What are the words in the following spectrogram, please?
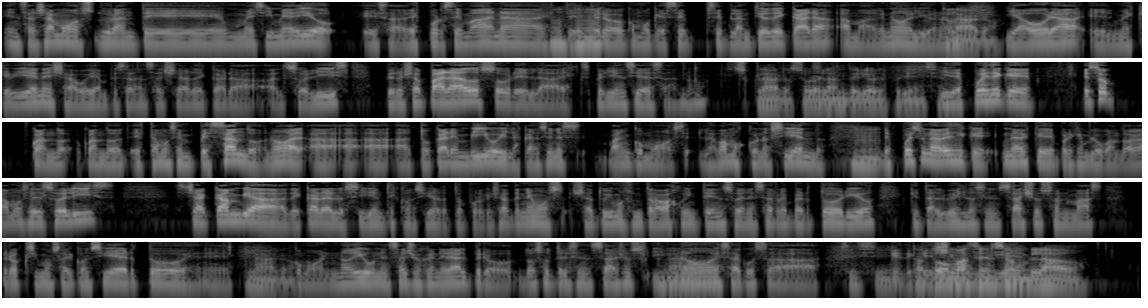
ensayamos durante un mes y medio, esa vez por semana, este, pero como que se, se planteó de cara a Magnolio, ¿no? Claro. Y ahora, el mes que viene, ya voy a empezar a ensayar de cara al Solís, pero ya parado sobre la experiencia esa, ¿no? Claro, sobre la anterior experiencia. Y después de que, eso cuando, cuando estamos empezando, ¿no? A, a- tocar en vivo y las canciones van como, se- las vamos conociendo. Mm, Después, una vez de que, una vez que, por ejemplo, cuando hagamos el Solís, ya cambia de cara a los siguientes conciertos, porque ya tenemos, ya tuvimos un trabajo intenso en ese repertorio, que tal vez los ensayos son más próximos al concierto, eh, claro. como no digo un ensayo general, pero dos o tres ensayos y Claro. no esa cosa, Sí, sí. que- Está que todo más tiempo. ensamblado.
